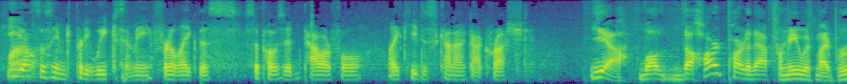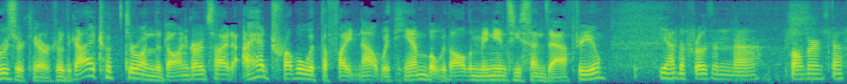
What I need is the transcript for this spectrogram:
He Wow. also seemed pretty weak to me for like this supposed powerful. Like he just kind of got crushed. Yeah, well, the hard part of that for me with my Bruiser character, the guy I took through on the Dawn Guard side, I had trouble with the fight, not with him, but with all the minions he sends after you. Yeah, the frozen uh, Falmer and stuff.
